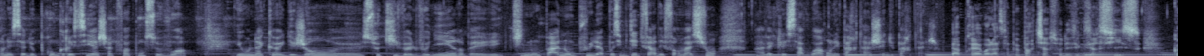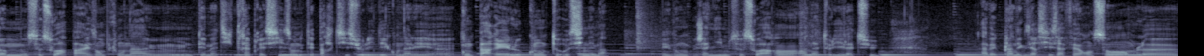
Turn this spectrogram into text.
on, essaie de progresser à chaque fois qu'on se voit et on accueille des gens, euh, ceux qui veulent venir, ben, qui n'ont pas non plus la possibilité de faire des formations, avec les savoirs, on les partage, c'est du partage. Après, voilà, ça peut partir sur des exercices, comme ce soir par exemple, on a une thématique très précise. On était parti sur l'idée qu'on allait euh, comparer le conte au cinéma. Et donc j'anime ce soir un, un atelier là-dessus, avec plein d'exercices à faire ensemble. euh,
